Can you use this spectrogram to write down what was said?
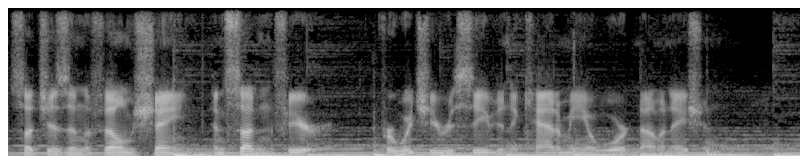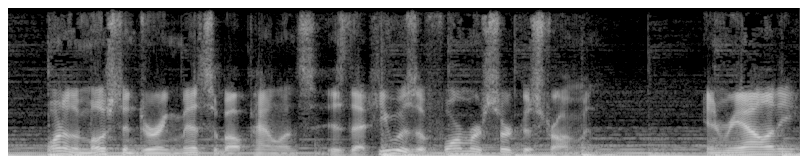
such as in the films Shane and Sudden Fear. for which he received an Academy Award nomination. One of the most enduring myths about Palance is that he was a former circus strongman. In reality,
